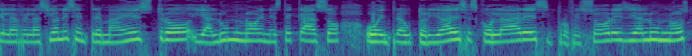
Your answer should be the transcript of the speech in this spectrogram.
que las relaciones entre maestro y alumno en este caso o entre autoridades escolares y profesores y alumnos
